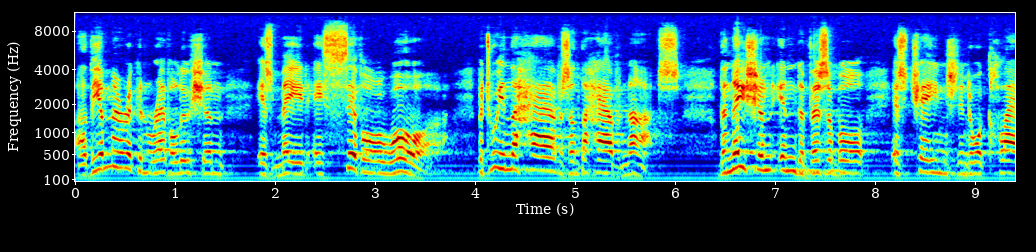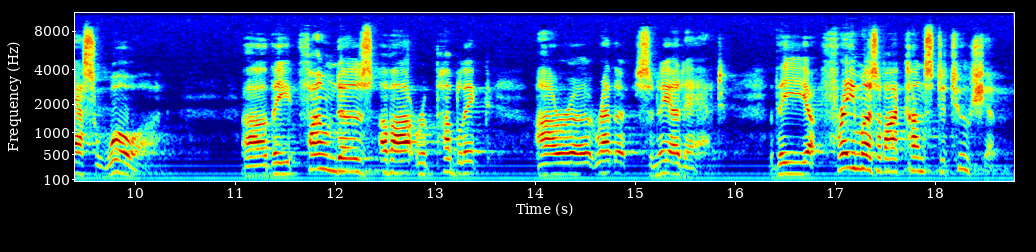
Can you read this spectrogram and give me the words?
uh, the American Revolution is made a civil war between the haves and the have nots. The nation indivisible is changed into a class war. Uh, the founders of our republic are uh, rather sneered at. The uh, framers of our Constitution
